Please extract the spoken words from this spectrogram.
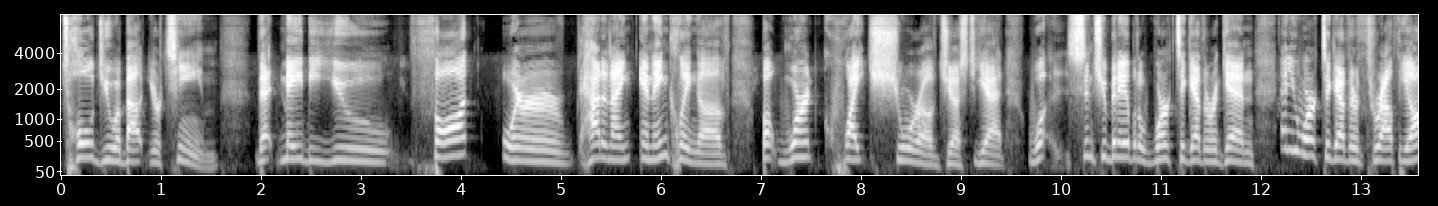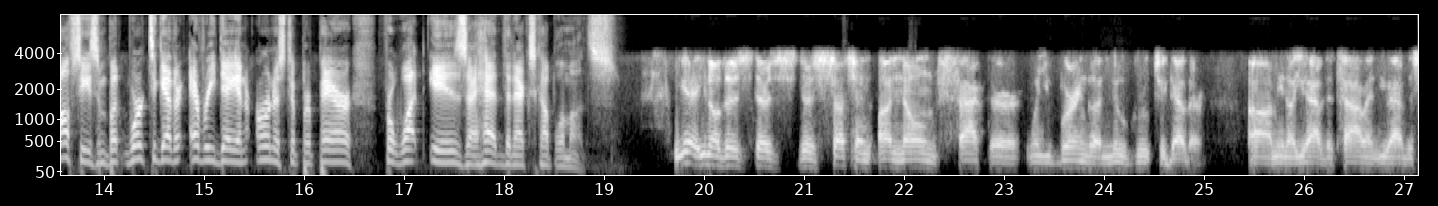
told you about your team that maybe you thought or had an, an inkling of, but weren't quite sure of just yet? What, since you've been able to work together again, and you work together throughout the offseason, but work together every day in earnest to prepare for what is ahead the next couple of months. Yeah, you know, there's there's there's such an unknown factor when you bring a new group together. Um, you know, you have the talent, you have this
